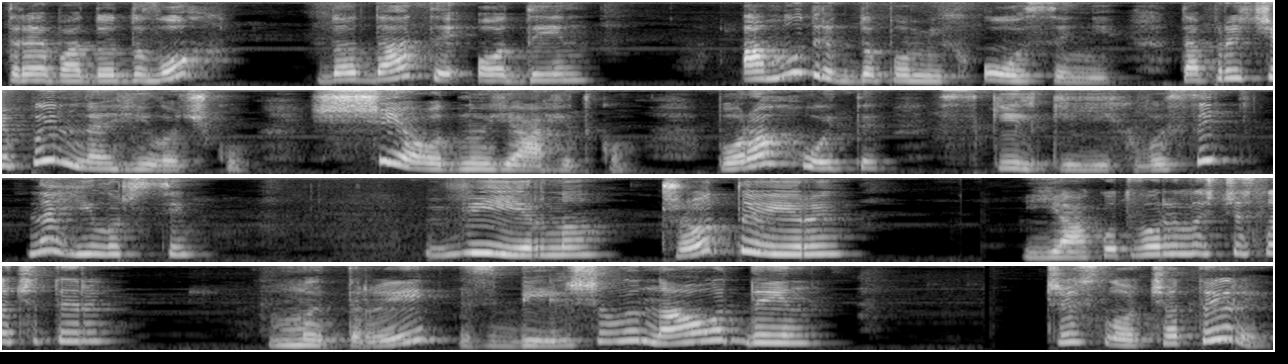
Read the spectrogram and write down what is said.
треба до двох додати один. А мудрик допоміг осені та причепив на гілочку ще одну ягідку. Порахуйте, скільки їх висить на гілочці. Вірно, чотири. Як утворилось число 4? Ми 3 збільшили на 1. Число 4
